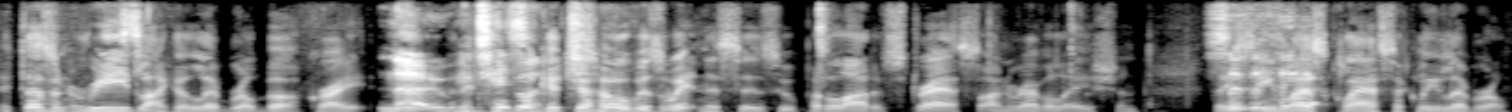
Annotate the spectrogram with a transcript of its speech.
It doesn't read like a liberal book, right? No, and if you isn't. look at Jehovah's Witnesses, who put a lot of stress on Revelation, they so the seem less classically liberal.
